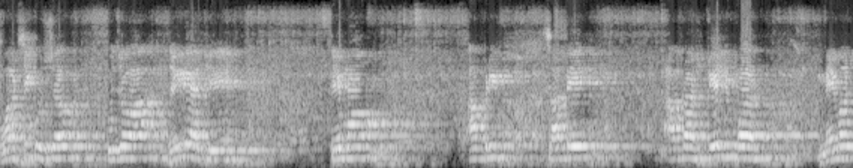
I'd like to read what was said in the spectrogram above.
વાર્ષિક ઉત્સવ ઉજવવા જઈ રહ્યા છીએ. તેમાં આપણી સાથે આપણા સ્ટેજ ઉપર મહેમાન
